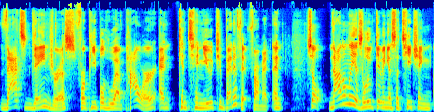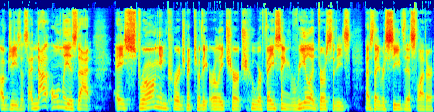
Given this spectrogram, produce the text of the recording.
that's dangerous for people who have power and continue to benefit from it. And so not only is Luke giving us a teaching of Jesus, and not only is that a strong encouragement to the early church who were facing real adversities as they received this letter,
